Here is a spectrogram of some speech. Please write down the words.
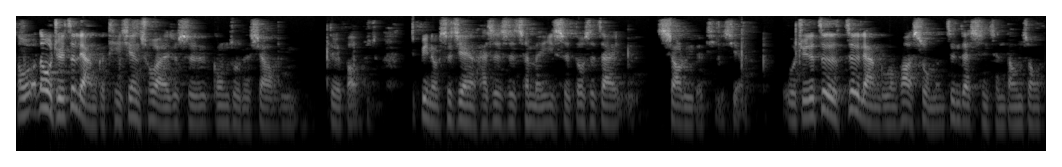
那我那我觉得这两个体现出来就是工作的效率，对，包括别扭事件还是是成本意识，都是在效率的体现。我觉得这个这两个文化是我们正在形成当中，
